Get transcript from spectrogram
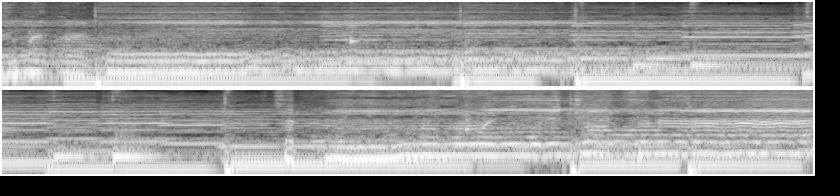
ខ្មាក់គេចិត្តមួយជាប់ស្នេហ៍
